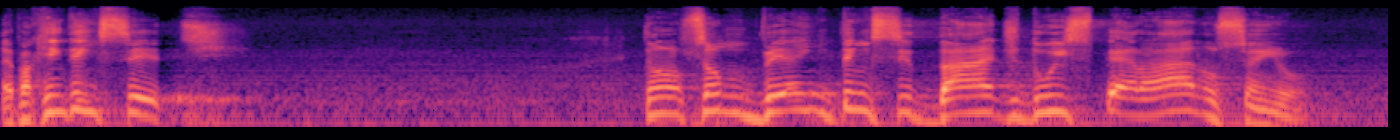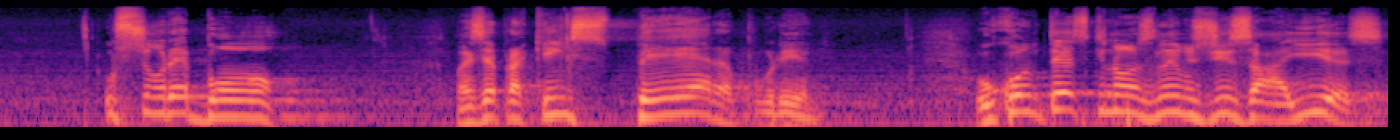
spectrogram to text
É para quem tem sede. Então nós precisamos ver a intensidade do esperar no Senhor. O Senhor é bom, mas é para quem espera por Ele. O contexto que nós lemos de Isaías,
